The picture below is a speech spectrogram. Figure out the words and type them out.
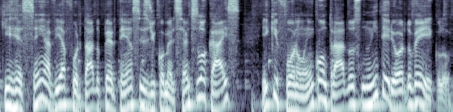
que recém havia furtado pertences de comerciantes locais e que foram encontrados no interior do veículo.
